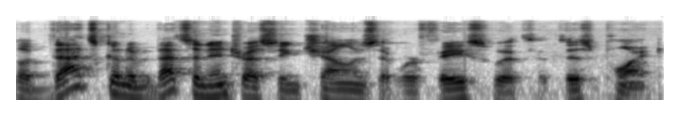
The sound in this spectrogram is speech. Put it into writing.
So that's going to that's an interesting challenge that we're faced with at this point.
